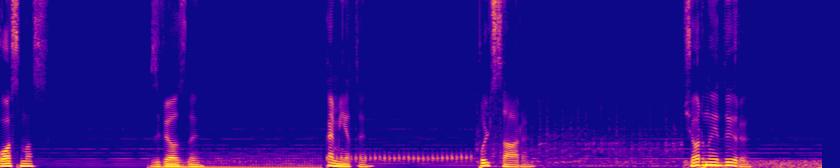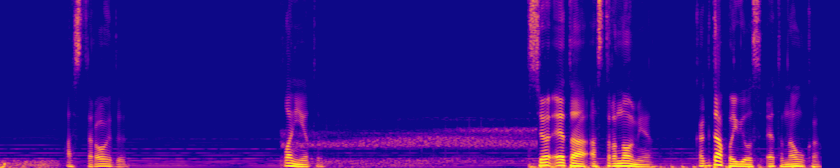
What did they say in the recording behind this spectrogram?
космос, звезды, кометы, пульсары, черные дыры, астероиды, планеты. Все это астрономия. Когда появилась эта наука?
